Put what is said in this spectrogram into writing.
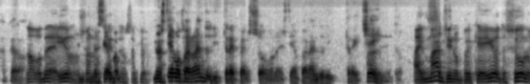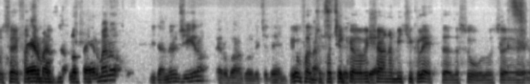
Ah, però. no vabbè io non sono Non stiamo, non sapevo- non stiamo parlando di tre persone, stiamo parlando di 300. ah, immagino perché io da solo cioè, faccio Fermano- lo fermano, gli danno il giro e rubano quello che c'è dentro. Io Ma faccio fatica a rovesciare una bicicletta da solo, cioè,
